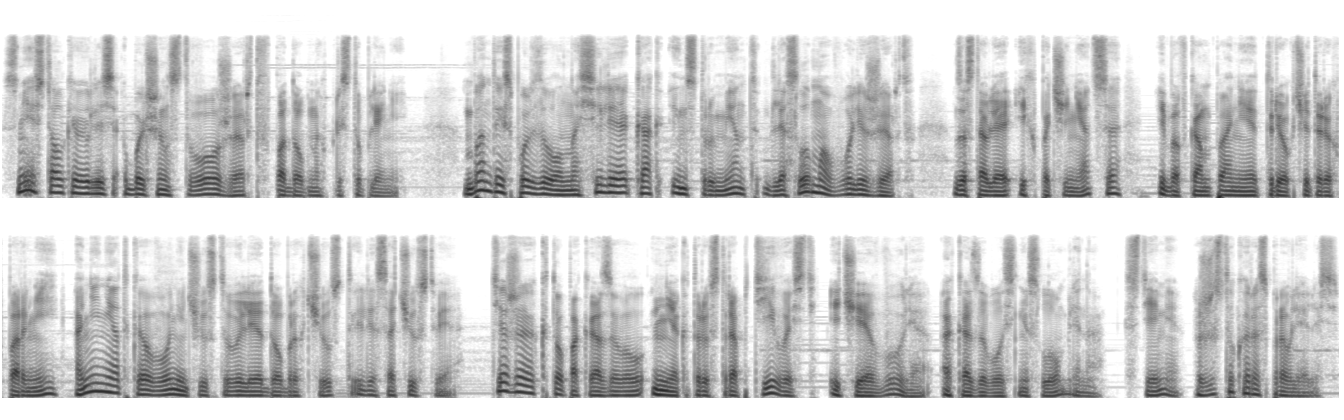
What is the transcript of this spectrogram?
С ней сталкивались большинство жертв подобных преступлений. Банда использовала насилие как инструмент для слома воли жертв, заставляя их подчиняться, ибо в компании трех-четырех парней они ни от кого не чувствовали добрых чувств или сочувствия. Те же, кто показывал некоторую строптивость и чья воля оказывалась не сломлена, с теми жестоко расправлялись.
